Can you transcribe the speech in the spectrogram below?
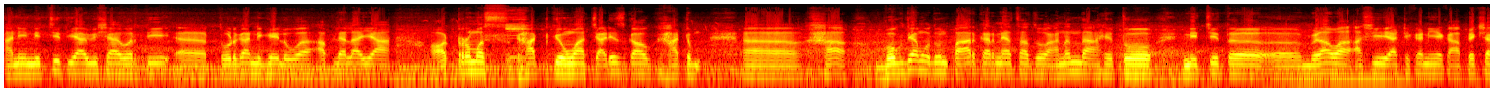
आणि निश्चित या विषयावरती तोडगा निघेल व आपल्याला या ऑट्रोमस घाट किंवा चाळीसगाव घाट हा बोगद्यामधून पार करण्याचा जो आनंद आहे तो निश्चित मिळावा अशी या ठिकाणी एक अपेक्षा.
